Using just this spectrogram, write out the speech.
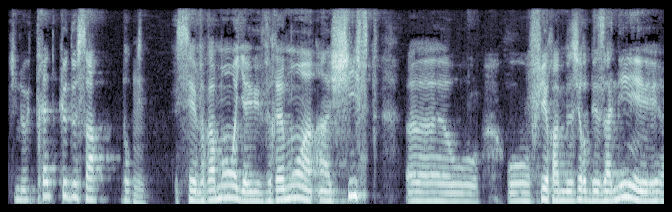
qui ne traitent que de ça. Donc, hmm. C'est vraiment, il y a eu vraiment un, shift euh, au, fur et à mesure des années. Et, euh,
